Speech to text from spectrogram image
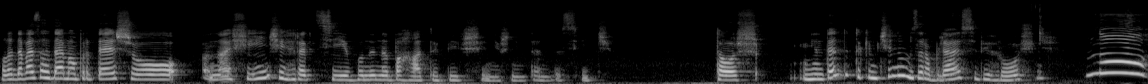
Але давай згадаємо про те, що наші інші гравці вони набагато більше, ніж Nintendo Switch. Тож, Nintendo таким чином заробляє собі гроші. Ну,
